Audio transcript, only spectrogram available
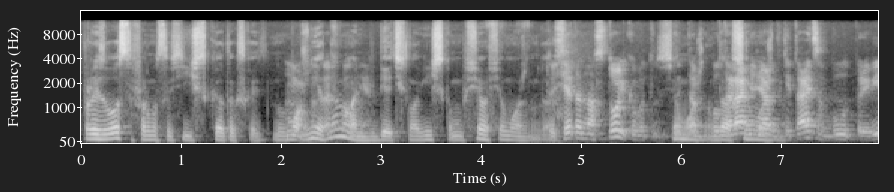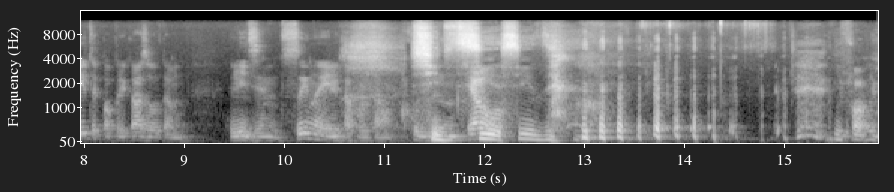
производстве фармацевтического, так сказать, ну, Можно, нет, да, нормально, вполне? биотехнологическом, все, все можно, да. То есть это настолько вот Всё там, можно, да, полтора всё миллиарда можно. китайцев будут привиты по приказу там Ли сына или как он там. Си, си, си- Не помню.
